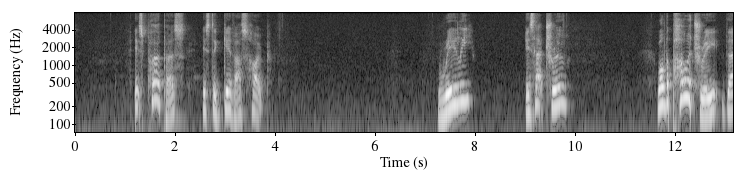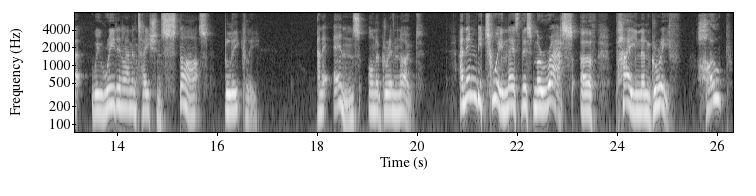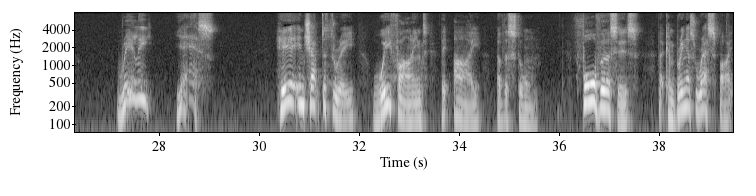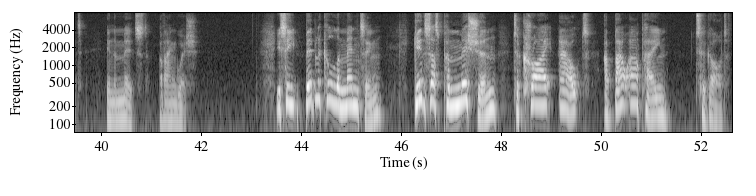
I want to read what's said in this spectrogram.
Its purpose is to give us hope. Really? Is that true? Well, the poetry that we read in Lamentations starts bleakly and it ends on a grim note. And in between, there's this morass of pain and grief. Hope? Really? Yes. Here in chapter 3, we find the eye of the storm four verses that can bring us respite in the midst of anguish. You see, biblical lamenting gives us permission to cry out about our pain to God.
